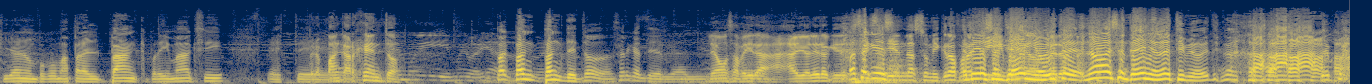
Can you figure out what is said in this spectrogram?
tiraron un poco más para el punk, por ahí Maxi. Este, Pero punk argento. Punk, punk, punk de todo, acércate al, al- Le vamos a pedir a, a Violero que Pasa que extienda su micrófono. Es medio tímido, santiagueño, pero- ¿viste? No, es santiagueño, no es tímido, ¿viste? después,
